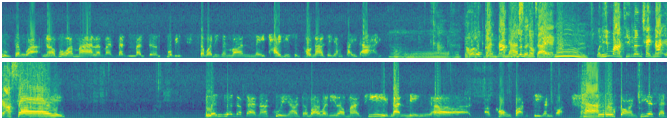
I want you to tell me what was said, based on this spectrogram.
ถูกจังหวะเนาะเพราะว่ามาแล้วมันมันมันเจอโควิดแต่ว่าดิฉันว่าในไทยที่สุดเขาน่าจะยังไปได้ โอ้โหค่ะเป็นเอาไว้อีกเรื่องที่น่าสนใจโอกาสหน้าคุยเรื่องกาแฟกันอืมวันนี้มาที่เรื่องไชน่าเออาเซียใช่เรื่องเรื่องกาแฟน่าคุยค่ะ แต่ว่าวันนี้เรามาที่หนันหนิงเอ่อเอ่อของกวางจีกันก่อน ค่ะ คือก่อนที่จะจัด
